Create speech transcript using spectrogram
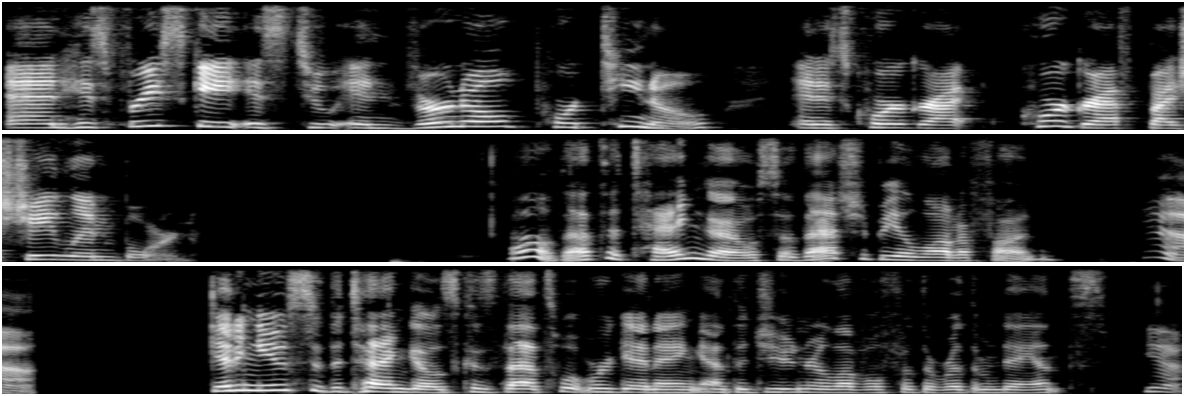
And his free skate is to Invierno Porteño, and it's choreogra- choreographed by Shae-Lynn Bourne. Oh, that's a tango, so that should be a lot of fun. Yeah getting used to the tangos because that's what we're getting at the junior level for the rhythm dance. Yeah,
